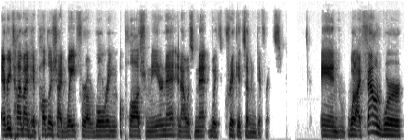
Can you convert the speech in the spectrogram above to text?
every time I'd hit publish, I'd wait for a roaring applause from the internet, and I was met with crickets of indifference. And what I found were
